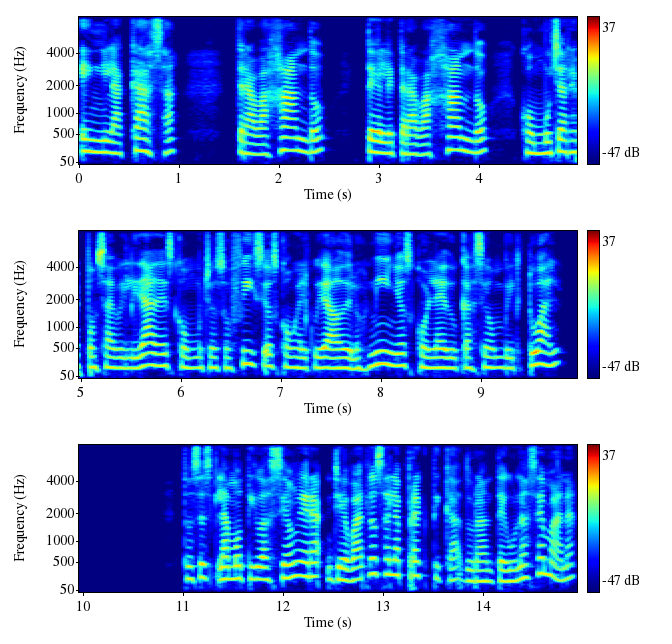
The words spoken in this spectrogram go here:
en la casa, trabajando, teletrabajando, con muchas responsabilidades, con muchos oficios, con el cuidado de los niños, con la educación virtual. Entonces, la motivación era llevarlos a la práctica durante una semana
